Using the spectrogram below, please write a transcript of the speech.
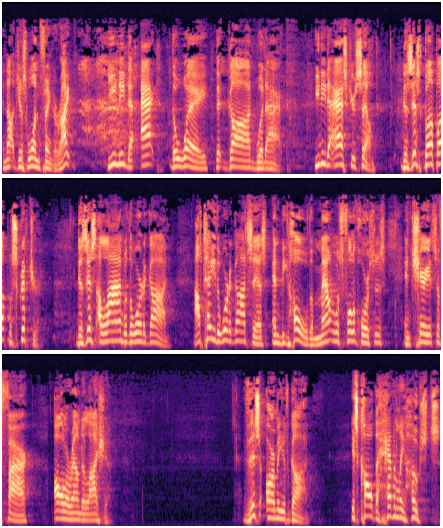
and not just one finger, right? You need to act the way that God would act. You need to ask yourself, does this bump up with scripture? Does this align with the word of God? I'll tell you the word of God says, and behold, the mountain was full of horses and chariots of fire all around Elisha this army of God is called the heavenly hosts.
